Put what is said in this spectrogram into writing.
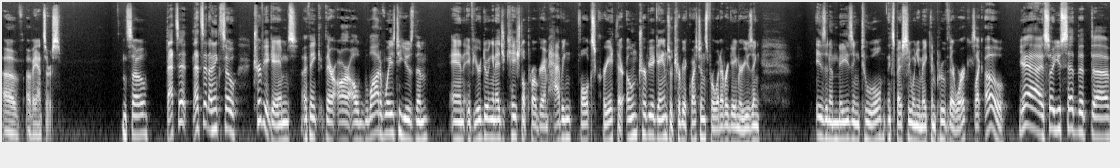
of of answers. And so that's it. That's it. I think so. Trivia games. I think there are a lot of ways to use them. And if you're doing an educational program, having folks create their own trivia games or trivia questions for whatever game you're using is an amazing tool, especially when you make them prove their work. It's like, oh, yeah, so you said that, uh,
